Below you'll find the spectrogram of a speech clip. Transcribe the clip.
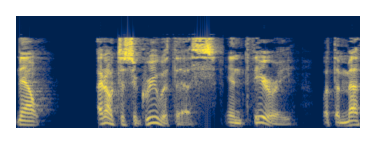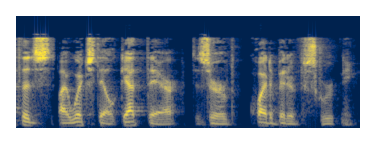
Now, I don't disagree with this in theory, but the methods by which they'll get there deserve quite a bit of scrutiny.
